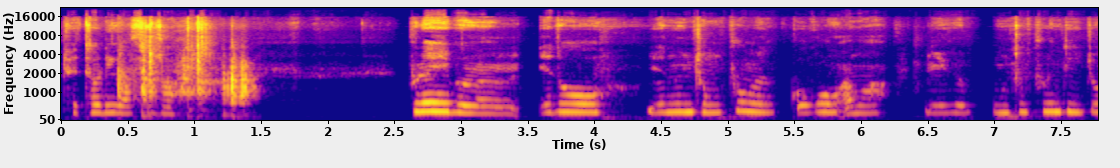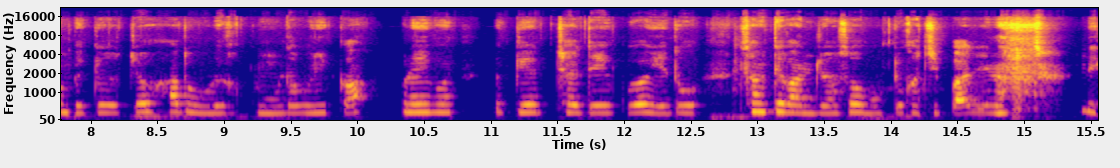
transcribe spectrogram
배터리가 없어서 브레이브는 얘도 얘는 정품일 거고 아마 얘가 몸통 프린팅이 좀 벗겨졌죠? 하도 오래 갖고 놀다 보니까 브레이브는 이렇게 잘 돼 있고요. 얘도 상태가 안 좋아서 목도 같이 빠지는 네.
